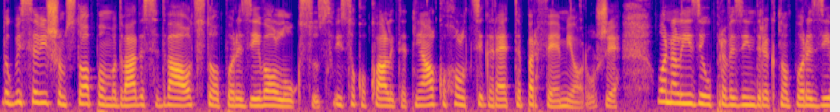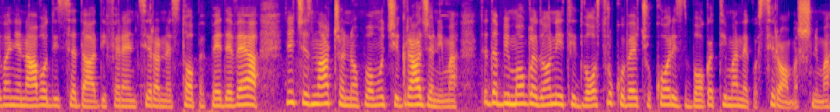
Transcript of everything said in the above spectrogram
dok bi se višom stopom od 22% oporezivao luksus, visokokvalitetni alkohol, cigarete, parfem i oružje. U analizi Uprave za indirektno oporezivanje navodi se da diferencirane stope PDV-a neće značajno pomoći građanima, te da bi mogle donijeti dvostruku veću korist bogatima nego siromašnima.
